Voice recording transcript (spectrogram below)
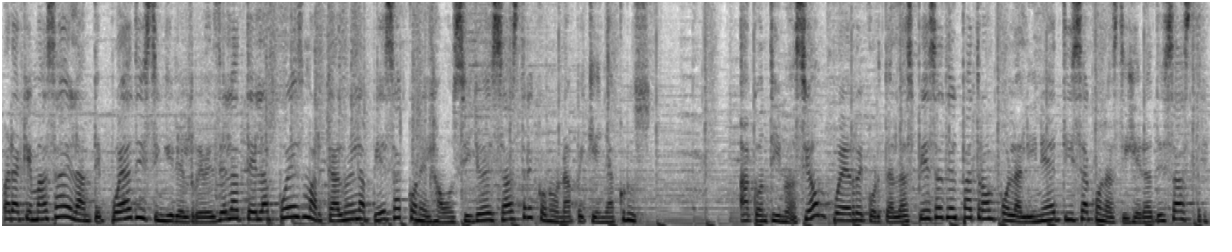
Para que más adelante puedas distinguir el revés de la tela, puedes marcarlo en la pieza con el jaboncillo de sastre con una pequeña cruz. A continuación, puedes recortar las piezas del patrón por la línea de tiza con las tijeras de sastre.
